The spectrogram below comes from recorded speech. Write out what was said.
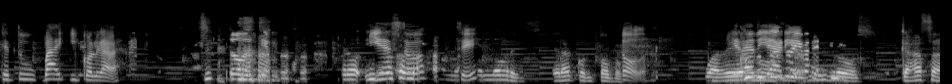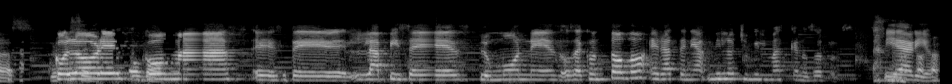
que tú, bye, y colgaba. Todo el tiempo. Pero, Y no eso, solo con los ¿sí? colores, era con todo. Todo. Cuadernos, diario. libros, casas. sé, Colores, gomas, este, lápices, plumones, o sea, con todo era, tenía mil, ocho mil más que nosotros. Diario.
